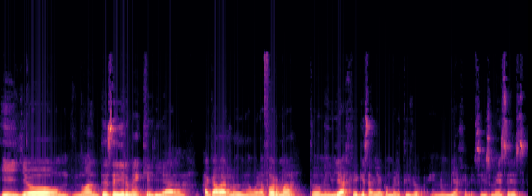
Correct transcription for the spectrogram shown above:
Y yo, no antes de irme, quería acabarlo de una buena forma. Todo mi viaje, que se había convertido en un viaje de seis meses.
